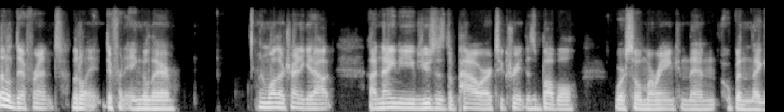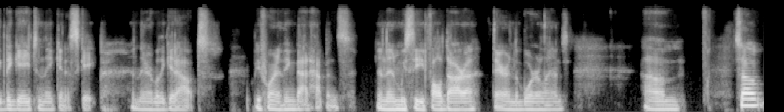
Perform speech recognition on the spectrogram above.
little different, little different angle there. And while they're trying to get out, uh, Nynaeve uses the power to create this bubble where so Moiraine can then open the, the gate and they can escape and they're able to get out before anything bad happens. And then we see Fal Dara there in the borderlands. Um, so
